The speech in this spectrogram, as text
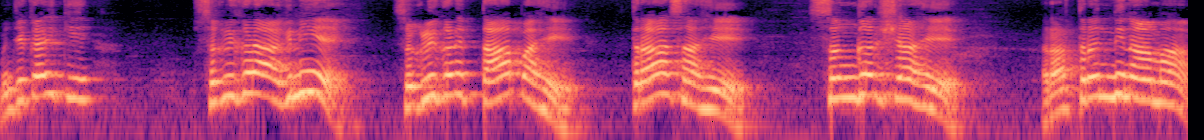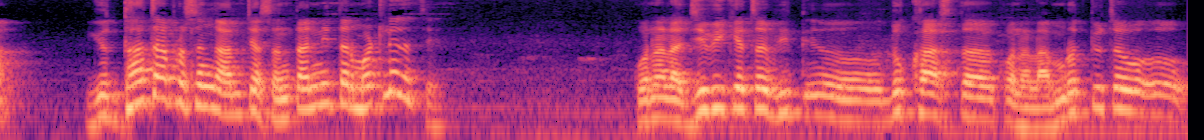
म्हणजे काय की सगळीकडे अग्नी आहे. सगळीकडे ताप आहे. त्रास आहे. संघर्ष आहे. रात्रंदिन आम्हा युद्धाचा प्रसंग आमच्या संतांनी तर म्हटलेलंच आहे. कोणाला जीविकेचं भीती दुःख असतं कोणाला मृत्यूचं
